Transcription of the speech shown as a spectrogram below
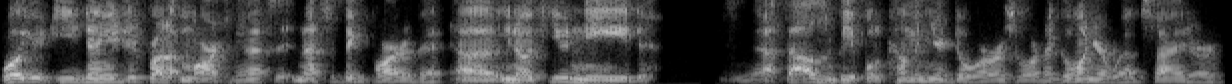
Well, you, you know, you just brought up marketing. That's and that's a big part of it. Uh, you know, if you need a thousand people to come in your doors or to go on your website or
